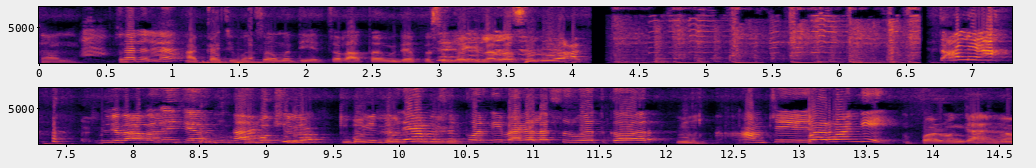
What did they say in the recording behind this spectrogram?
चालेल. चालेल ना? अक्काची पण सहमती आहे. चला आता उद्यापासून लग्नाला सुरुवात. बाबाला तू बघशील का? तू बघितलं का? उद्यापासून पोरगी? बघायला सुरुवात कर. हम्म. आमची परवानगी. परवानगी आहे ना?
